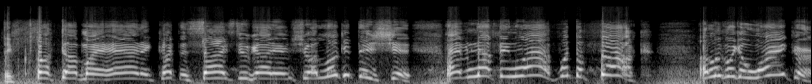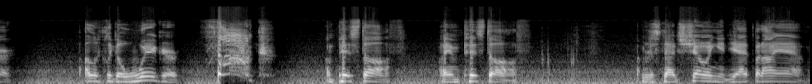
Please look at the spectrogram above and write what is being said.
they fucked up my hair and they cut the sides too goddamn short. Look at this shit. I have nothing left. What the fuck? I look like a wanker. I look like a wigger. Fuck! I'm pissed off. I am pissed off. I'm just not showing it yet, but I am.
